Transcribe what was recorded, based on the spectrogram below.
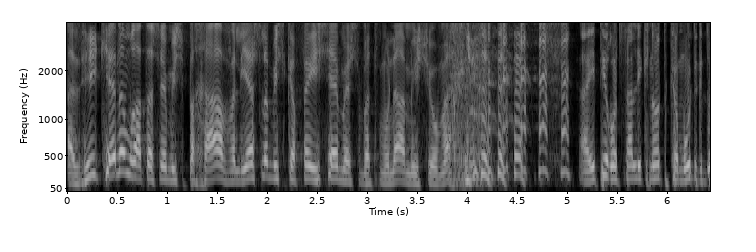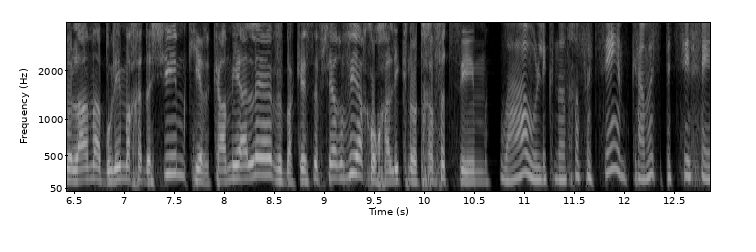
אז היא כן אמרה את השם משפחה, אבל יש לה משקפי שמש בתמונה משום מה. הייתי רוצה לקנות כמות גדולה מהבולים החדשים, כי ערכם יעלה, ובכסף שארוויח אוכל לקנות חפצים. וואו, לקנות חפצים, כמה ספציפי.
